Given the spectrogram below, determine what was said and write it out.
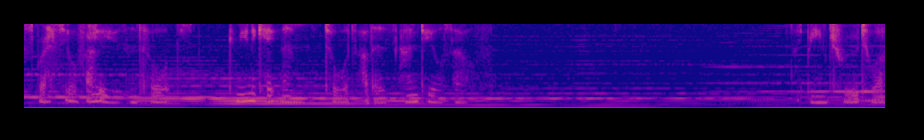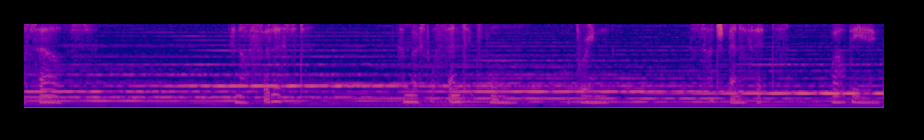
Express your values and thoughts. Communicate them towards others and to yourself. As being true to ourselves in our fullest and most authentic form will bring such benefits, well being,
